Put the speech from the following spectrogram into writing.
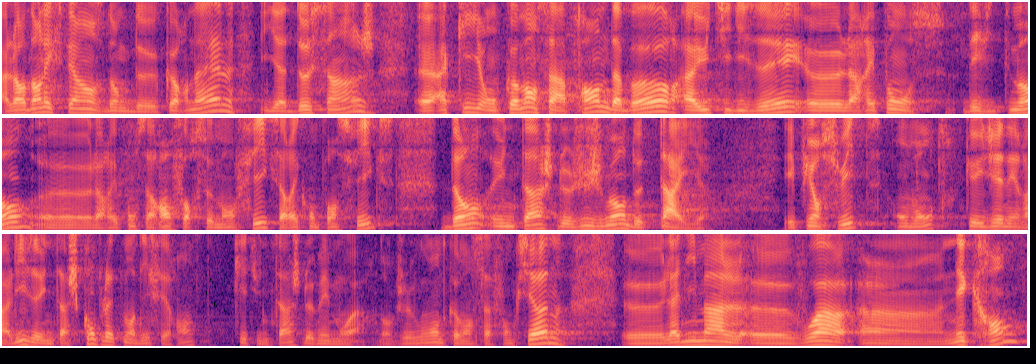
Alors dans l'expérience donc de Cornell, il y a deux singes euh, à qui on commence à apprendre d'abord à utiliser euh, la réponse d'évitement, la réponse à renforcement fixe, à récompense fixe, dans une tâche de jugement de taille. Et puis ensuite, on montre qu'ils généralisent à une tâche complètement différente, qui est une tâche de mémoire. Donc je vous montre comment ça fonctionne. Euh, l'animal euh, voit un écran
